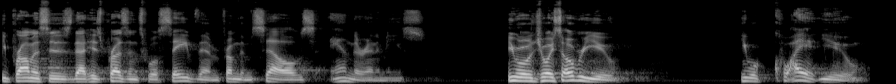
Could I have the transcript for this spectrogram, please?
He promises that his presence will save them from themselves and their enemies. He will rejoice over you. He will quiet you.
